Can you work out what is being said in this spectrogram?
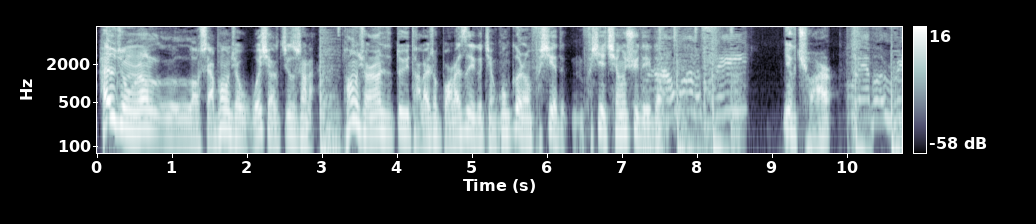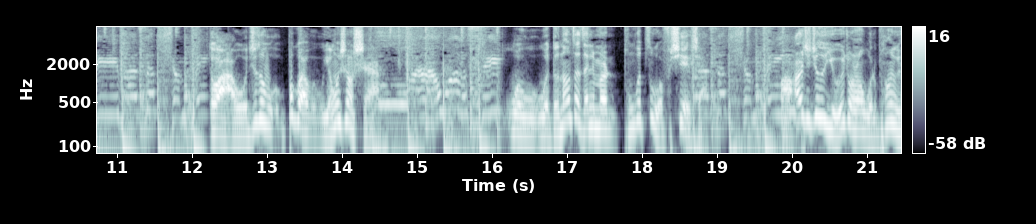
还有这种人老删朋友圈，我想就是啥呢？朋友圈上对于他来说，本来是一个监控个人发泄的、发泄情绪的一个一个圈儿，对吧？我就是我不管因为啥删，我我我都能在这里面通过自我发泄一下啊！而且就是有一种人，我的朋友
